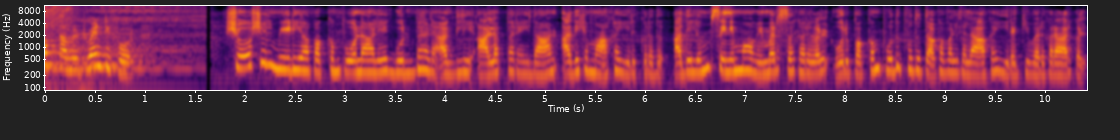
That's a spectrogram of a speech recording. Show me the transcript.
of Tamil twenty four social media பக்கம் போனாலே குட் பேட் அக்லி அலப்பறை தான் அதிகமாக இருக்கிறது. அதிலும் சினிமா விமர்சகர்கள் ஒரு பக்கம் புது புது தகவல்களாக இறக்கி வருகிறார்கள்.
